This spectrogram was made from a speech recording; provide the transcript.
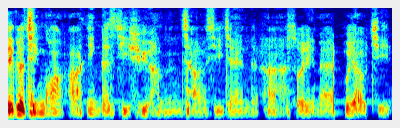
这个情况啊，应该继续很长时间的啊，所以呢，不要急。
